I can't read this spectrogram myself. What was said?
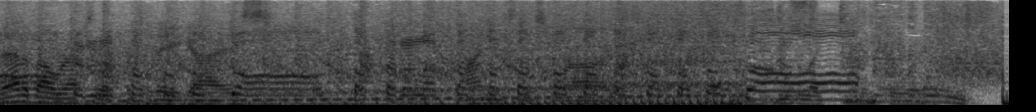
That about wraps it up for today, guys. My name's. Raj. Like to enjoy.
